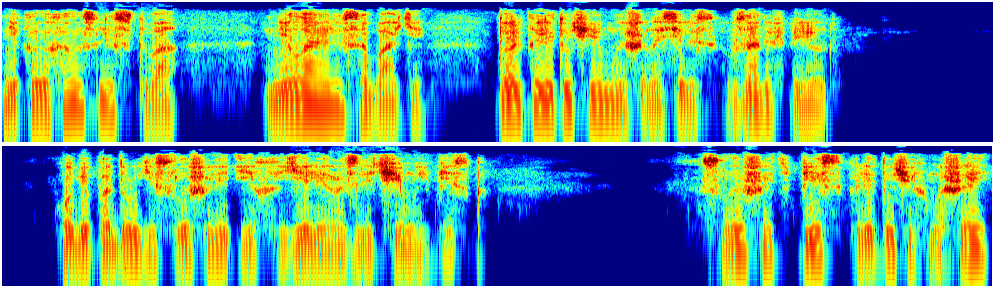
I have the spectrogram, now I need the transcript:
Не колыхалась листва, не лаяли собаки, только летучие мыши носились взад и вперед. Обе подруги слышали их еле различимый писк. Слышать писк летучих мышей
